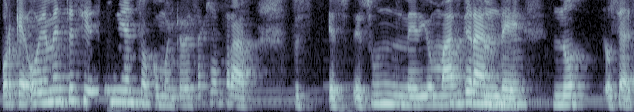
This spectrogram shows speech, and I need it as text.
Porque obviamente si es un lienzo como el que ves aquí atrás, pues es, es un medio más grande, no, o sea,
